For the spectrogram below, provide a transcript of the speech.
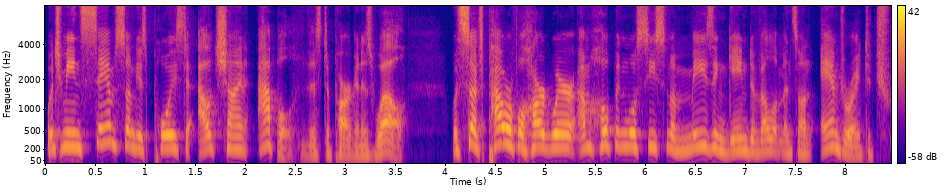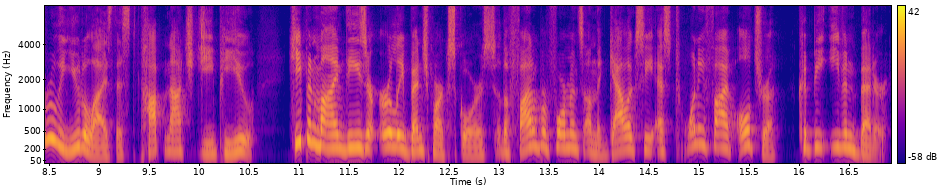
which means Samsung is poised to outshine Apple in this department as well. With such powerful hardware, I'm hoping we'll see some amazing game developments on Android to truly utilize this top notch GPU. Keep in mind these are early benchmark scores, so the final performance on the Galaxy S25 Ultra could be even better.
